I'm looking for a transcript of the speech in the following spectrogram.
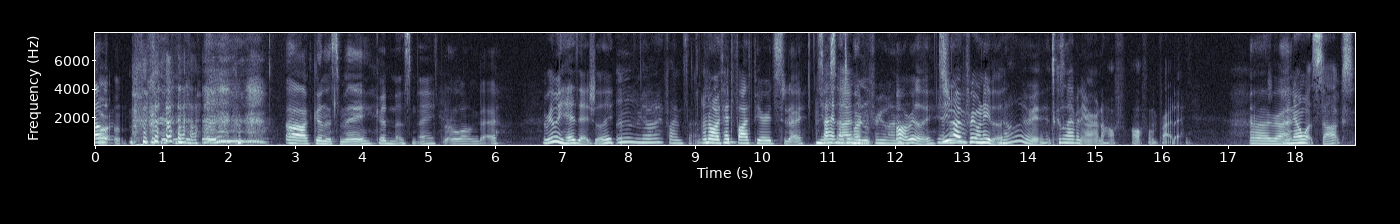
Oh. oh goodness me! Goodness me, It's been a long day. It really has actually. Mm, yeah, I find so. I know I've had five periods today. Yeah, Same, I same. didn't have a free one. Oh really? Yeah, Did you no. not have a free one either? No, it's because I have an hour and a half off on Friday. Oh right. You know what sucks?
